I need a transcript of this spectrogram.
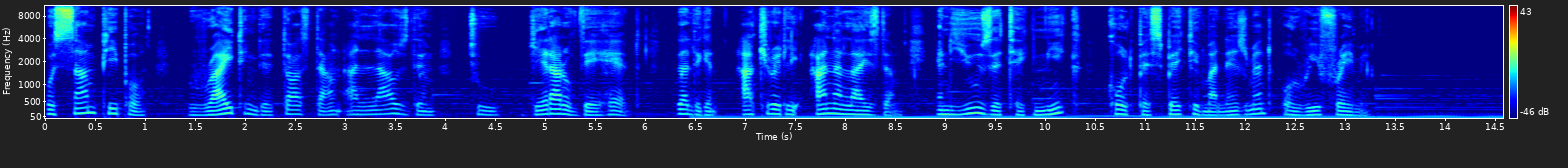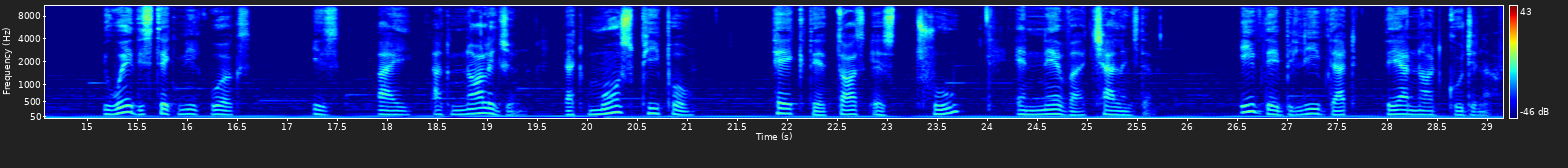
For some people, writing their thoughts down allows them to get out of their head so that they can accurately analyze them and use a technique called perspective management or reframing. The way this technique works is by acknowledging that most people take their thoughts as true and never challenge them. If they believe that they are not good enough,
